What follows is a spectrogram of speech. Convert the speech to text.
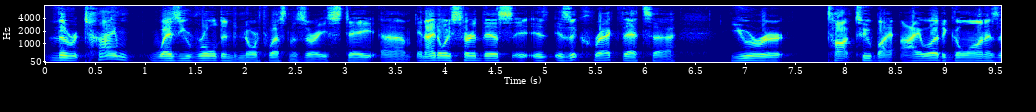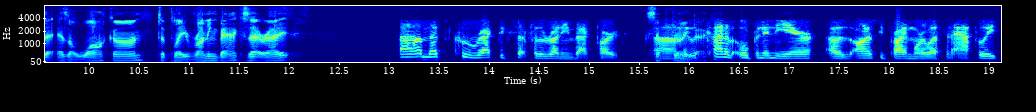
the time as you rolled into Northwest Missouri State, um, and I'd always heard this. Is, is it correct that uh, you were talked to by Iowa to go on as a as a walk on to play running back? Is that right? Um, that's correct, except for the running back part. Um, it was back. kind of open in the air. I was honestly probably more or less an athlete.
